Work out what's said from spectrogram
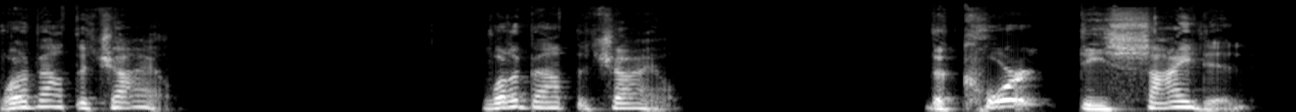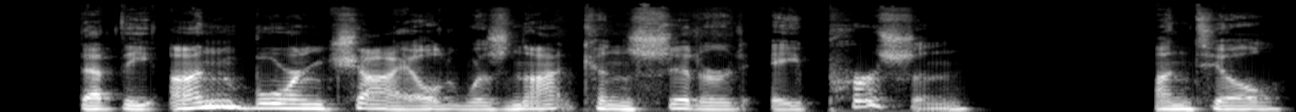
what about the child? What about the child? The court decided that the unborn child was not considered a person until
